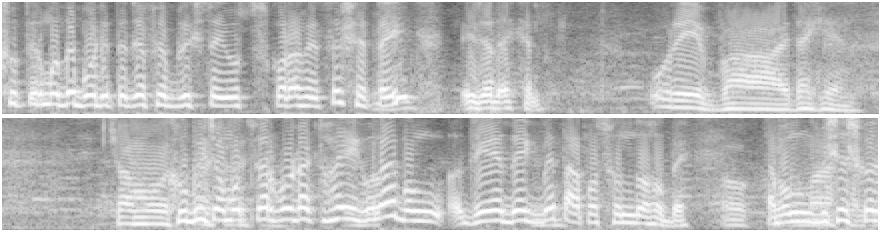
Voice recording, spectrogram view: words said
সুতির মধ্যে বডিতে যে ফেব্রিক্সটা ইউজ করা হয়েছে সেটাই এই যে দেখেন। ওরে ভাই দেখেন। খুবই চমৎকার প্রোডাক্ট হয় এগুলো এবং যে দেখবে তার পছন্দ হবে। এবং বিশেষ করে।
